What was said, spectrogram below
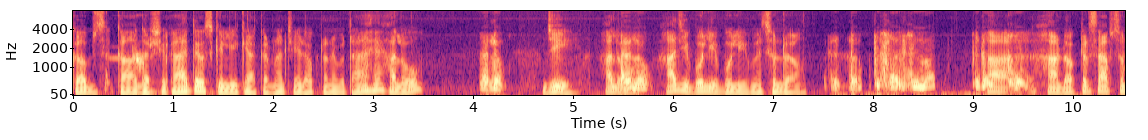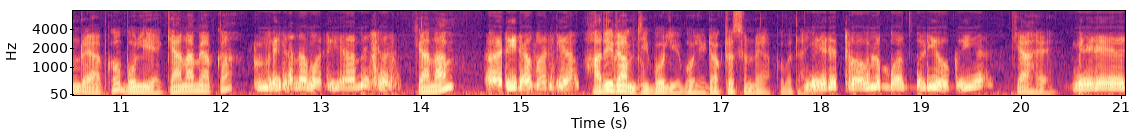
कब्ज़ का अगर शिकायत है उसके लिए क्या करना चाहिए डॉक्टर ने बताया है। हेलो। हेलो। जी हेलो। हेलो। हाँ जी बोलिए बोलिए मैं सुन रहा हूँ। हूँ हाँ डॉक्टर साहब सुन रहे हैं आपको बोलिए क्या नाम है आपका? मेरा नाम हरिराम है सर। क्या नाम? हरिराम हरिराम। हरिराम जी बोलिए बोलिए डॉक्टर सुन रहे हैं आपको बताइए। मेरे प्रॉब्लम बहुत बड़ी हो गई है। क्या है? मेरे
